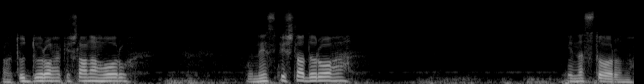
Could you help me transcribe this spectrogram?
А тут дорога пішла нагору. Вниз пішла дорога і на сторону.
